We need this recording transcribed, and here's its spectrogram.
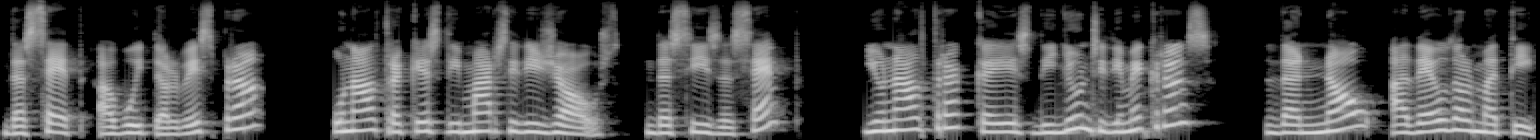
de 7 a 8 del vespre, un altre que és dimarts i dijous, de 6 a 7, i un altre que és dilluns i dimecres, de 9 a 10 del matí.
